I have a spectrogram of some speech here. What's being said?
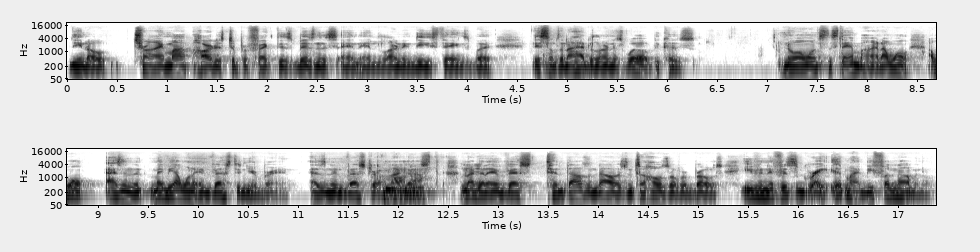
you know trying my hardest to perfect this business and and learning these things. But it's something I had to learn as well because no one wants to stand behind. I won't. I won't. As an maybe I want to invest in your brand. As an investor, I'm not to. I'm not going to invest ten thousand dollars into Hoes Over Bros. Even if it's great, it might be phenomenal.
